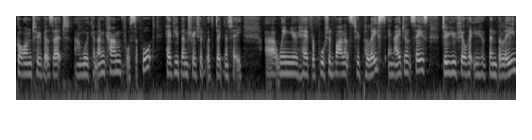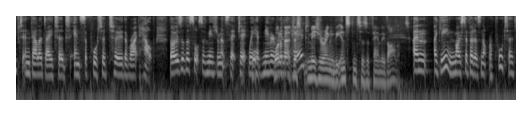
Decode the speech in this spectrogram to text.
gone to visit um, work and income for support? Have you been treated with dignity? Uh, when you have reported violence to police and agencies, do you feel that you have been believed and validated and supported to the right help? Those are the sorts of measurements that, Jack, we have never what really about had. just measuring the instances of family violence? And again, most of it is not reported.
